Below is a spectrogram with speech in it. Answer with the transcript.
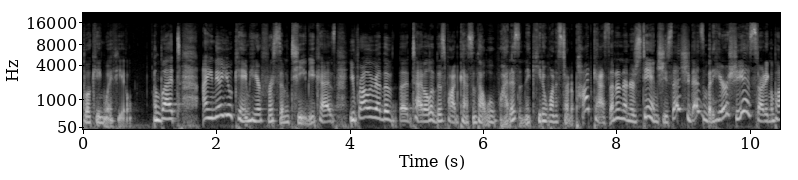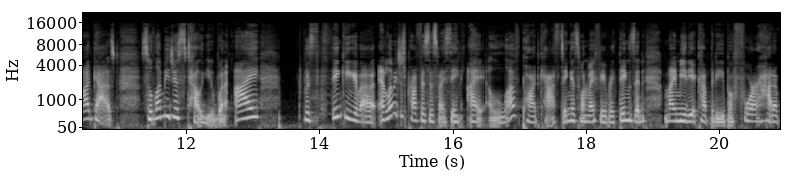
booking with you. But I know you came here for some tea because you probably read the, the, title of this podcast and thought, well, why doesn't Nikita want to start a podcast? I don't understand. She says she doesn't, but here she is starting a podcast. So let me just tell you, when I was thinking about, and let me just preface this by saying I love podcasting. It's one of my favorite things. And my media company before had a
